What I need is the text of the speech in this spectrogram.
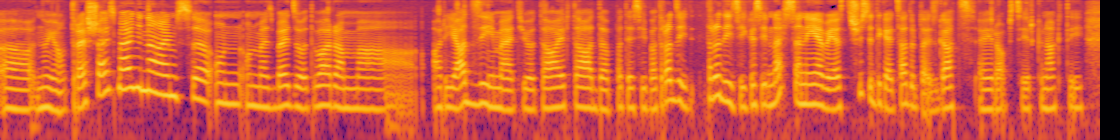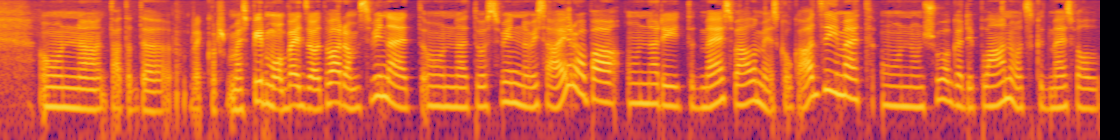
nu jau trešais mēģinājums, un, un mēs beidzot varam uh, arī atzīmēt, jo tā ir tāda patiesībā tradīcija, kas ir nesen ieviesta. Šis ir tikai ceturtais gads Eiropas cirka naktī. Un, tā tad re, mēs pirmo beidzot varam svinēt, un to svin visā Eiropā, un arī mēs vēlamies kaut kā atzīmēt, un, un šogad ir plānots, kad mēs vēl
